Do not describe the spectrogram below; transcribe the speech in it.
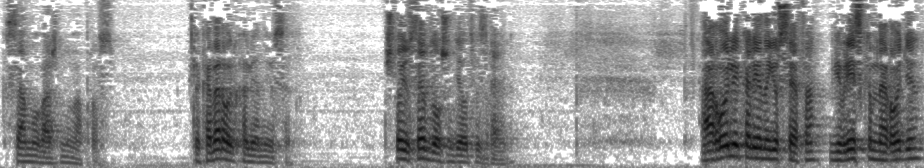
к самому важному вопросу. Какова роль колена Юсефа? Что Юсеф должен делать в Израиле? О роли колена Юсефа в еврейском народе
